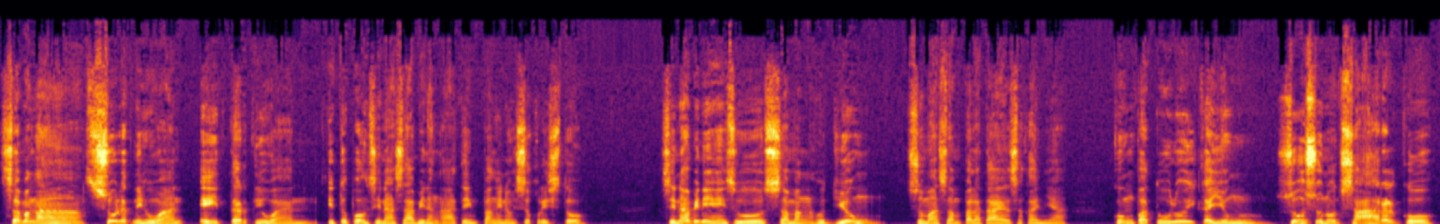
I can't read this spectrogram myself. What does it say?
Sa mga sulat ni Juan 8.31, ito po ang sinasabi ng ating Panginoong Kristo. Sinabi ni Jesus sa mga Hudyong sumasampalataya sa Kanya, Kung patuloy kayong susunod sa aral ko,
